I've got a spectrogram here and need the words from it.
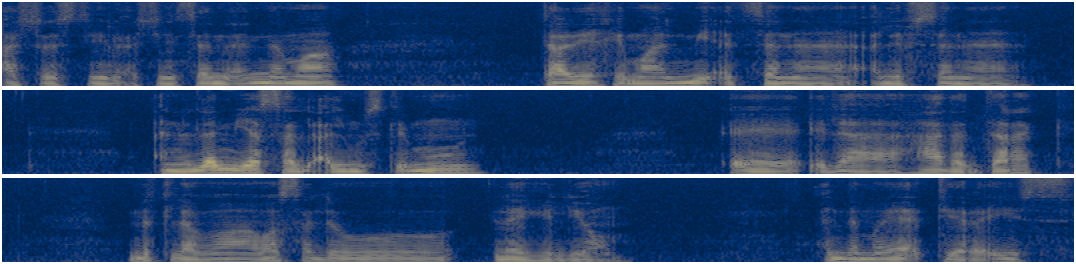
وعشر سنين وعشرين سنة إنما تاريخي مال مئة سنة ألف سنة. أنه لم يصل المسلمون آه، إلى هذا الدرك. مثل ما وصلوا إليه اليوم. عندما يأتي رئيس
